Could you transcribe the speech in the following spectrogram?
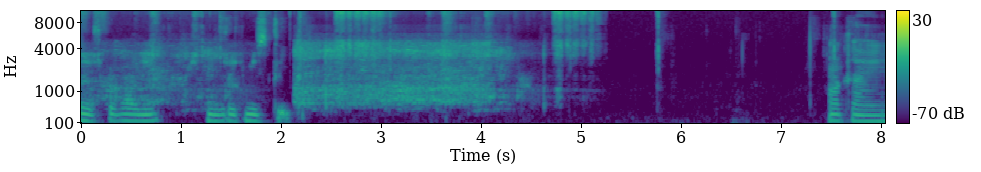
Już powoli. Musimy zrobić misklik. Okej.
